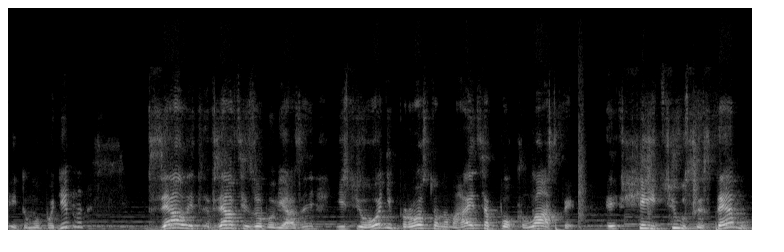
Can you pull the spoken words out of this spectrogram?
і тому подібне. Взяли взяв ці зобов'язання і сьогодні просто намагається покласти е, ще й цю систему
